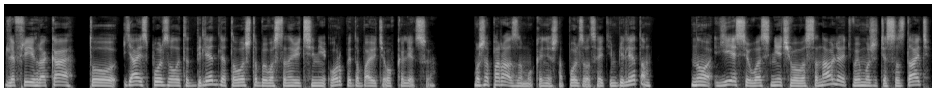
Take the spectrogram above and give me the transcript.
для фри игрока, то я использовал этот билет для того, чтобы восстановить синий орб и добавить его в коллекцию. Можно по-разному, конечно, пользоваться этим билетом, но если у вас нечего восстанавливать, вы можете создать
